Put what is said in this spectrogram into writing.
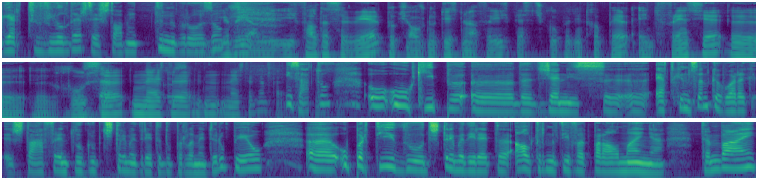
Gert Wilders, este homem tenebroso. Gabriel, e, e falta saber, porque já houve notícias no Alfaís, peço desculpa de interromper, a interferência uh, russa nesta, nesta campanha. Exato. O, o KIP da Janice eh, Atkinson, que agora está à frente do grupo de extrema-direita do Parlamento Europeu, uh, o Partido de Extrema-Direita Alternativa para a Alemanha também,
